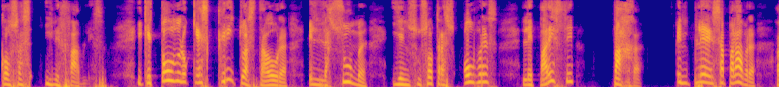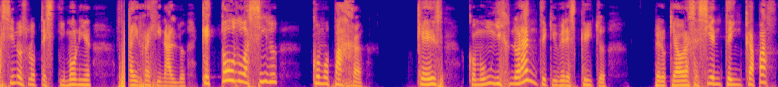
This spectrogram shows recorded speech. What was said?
cosas inefables, y que todo lo que ha escrito hasta ahora en la suma y en sus otras obras le parece paja. Emplea esa palabra, así nos lo testimonia Fray Reginaldo, que todo ha sido como paja, que es como un ignorante que hubiera escrito, pero que ahora se siente incapaz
